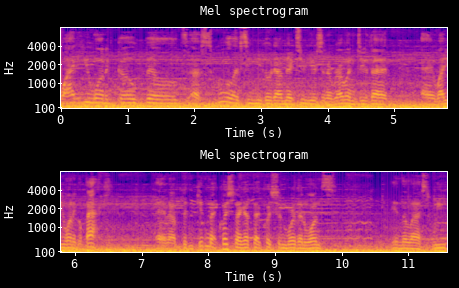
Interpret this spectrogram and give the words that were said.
why do you want to go build a school? I've seen you go down there two years in a row and do that. And why do you want to go back? And I've been getting that question. I got that question more than once in the last week.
